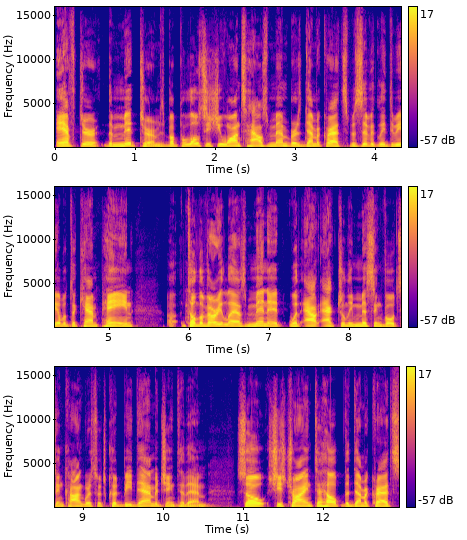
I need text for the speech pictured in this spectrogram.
after the midterms. But Pelosi, she wants House members, Democrats specifically, to be able to campaign uh, till the very last minute without actually missing votes in Congress, which could be damaging to them. So she's trying to help the Democrats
